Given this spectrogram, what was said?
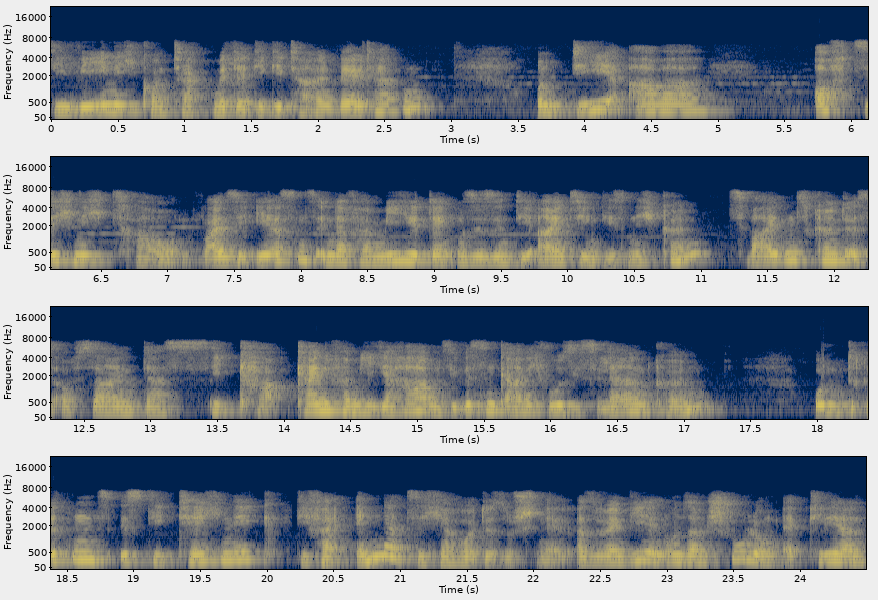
die wenig Kontakt mit der digitalen Welt hatten und die aber oft sich nicht trauen, weil sie erstens in der Familie denken, sie sind die Einzigen, die es nicht können. Zweitens könnte es auch sein, dass sie keine Familie haben. Sie wissen gar nicht, wo sie es lernen können. Und drittens ist die Technik, die verändert sich ja heute so schnell. Also wenn wir in unseren Schulungen erklären,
